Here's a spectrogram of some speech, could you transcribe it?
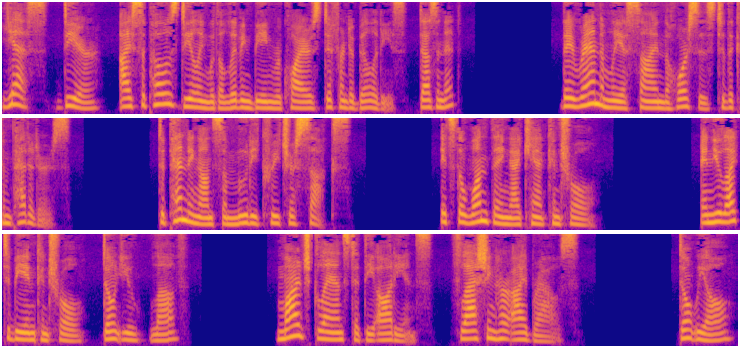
Yes, dear, I suppose dealing with a living being requires different abilities, doesn't it? They randomly assign the horses to the competitors. Depending on some moody creature sucks. It's the one thing I can't control. And you like to be in control, don't you, love? Marge glanced at the audience, flashing her eyebrows. Don't we all?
